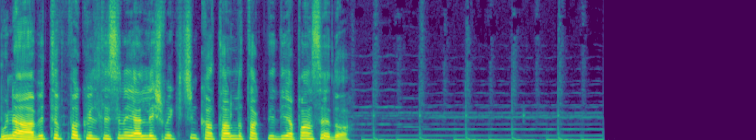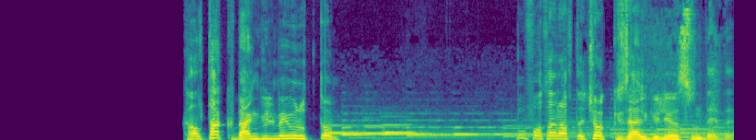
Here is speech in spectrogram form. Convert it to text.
Bu ne abi? Tıp fakültesine yerleşmek için Katarlı taklidi yapan Sedo. Kaltak ben gülmeyi unuttum. Bu fotoğrafta çok güzel gülüyorsun dedi.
